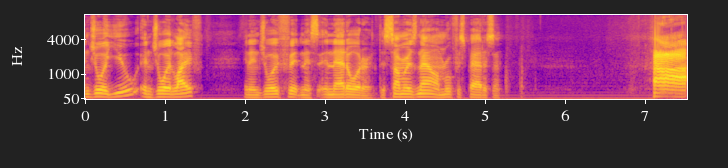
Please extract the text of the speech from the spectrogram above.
Enjoy you, enjoy life, and enjoy fitness in that order. The summer is now. I'm Rufus Patterson. Ah!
